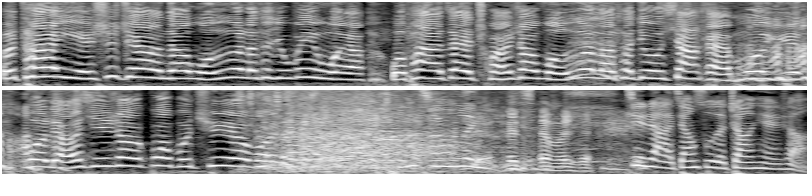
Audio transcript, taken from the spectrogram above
呃，他也是这样的。我饿了，他就喂我呀。我怕在船上，我饿了，他就下海摸鱼。我良心上过不去啊，我。成精了你！是不是？近日啊，江苏的张先生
